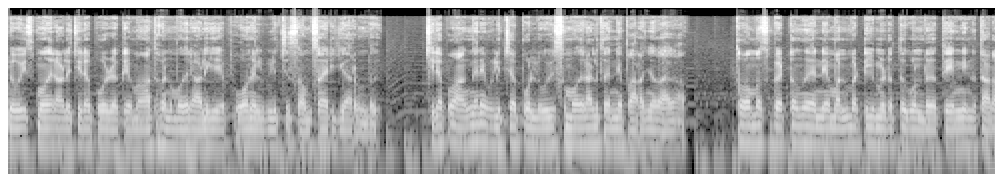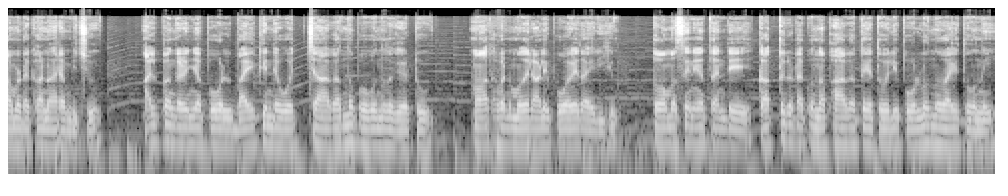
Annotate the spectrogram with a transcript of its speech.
ലോയിസ് മുതലാളി ചിലപ്പോഴൊക്കെ മാധവൻ മുതലാളിയെ ഫോണിൽ വിളിച്ച് സംസാരിക്കാറുണ്ട്. ചിലപ്പോൾ അങ്ങനെ വിളിച്ചപ്പോൾ ലോയിസ് മുതലാളി തന്നെ പറഞ്ഞതാകാം. തോമസ് പെട്ടെന്ന് തന്നെ മൺവട്ടിയും എടുത്തുകൊണ്ട് തെങ്ങിന് തടമെടുക്കാൻ ആരംഭിച്ചു. അല്പം കഴിഞ്ഞപ്പോൾ ബൈക്കിന്റെ ഒച്ച അകന്നു പോകുന്നത് കേട്ടു. മാധവൻ മുതലാളി പോയതായിരിക്കും. തോമസിനെ തന്റെ കത്ത് കിടക്കുന്ന ഭാഗത്തെ തൊലി പൊള്ളുന്നതായി തോന്നി.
